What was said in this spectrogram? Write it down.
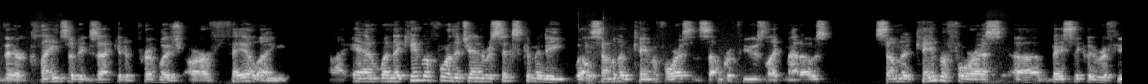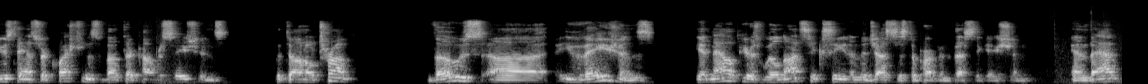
Their claims of executive privilege are failing. Uh, and when they came before the January 6th committee, well, some of them came before us and some refused, like Meadows. Some that came before us uh, basically refused to answer questions about their conversations with Donald Trump those uh, evasions, it now appears, will not succeed in the Justice Department investigation. And that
